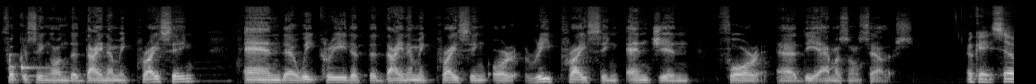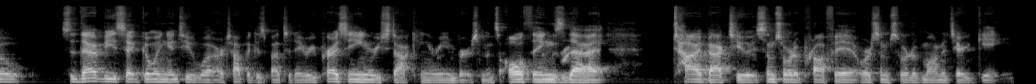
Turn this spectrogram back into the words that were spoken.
focusing on the dynamic pricing. And uh, we created the dynamic pricing or repricing engine for uh, the amazon sellers. Okay so so that being said going into what our topic is about today repricing restocking reimbursements all things that tie back to some sort of profit or some sort of monetary gain.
